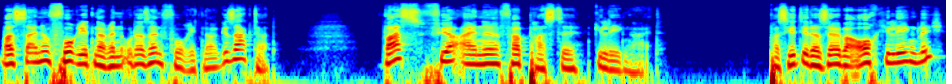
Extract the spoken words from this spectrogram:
was seine Vorrednerin oder sein Vorredner gesagt hat. Was für eine verpasste Gelegenheit. Passiert dir das selber auch gelegentlich?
